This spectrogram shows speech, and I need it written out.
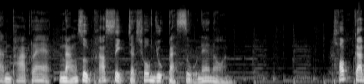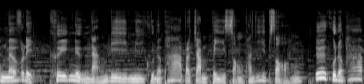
กันภาคแรก หนังสุดคลาสสิกจากช่วงยุค 80 แน่นอนท็อปกันเมเวอริก คืออีกหนึ่งหนังดีมีคุณภาพประจำปี 2022 ด้วยคุณภาพ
